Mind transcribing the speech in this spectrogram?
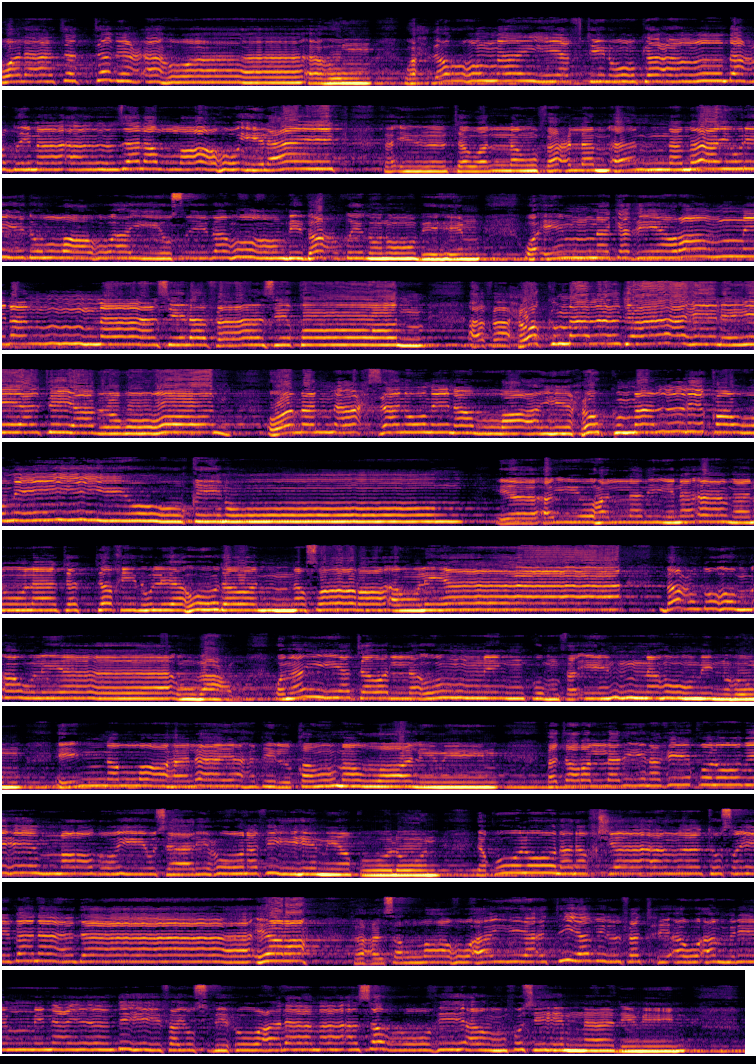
ولا تتبع أهواءهم. واحذرهم أن يفتنوك عن بعض ما أنزل الله إليك. فإن تولوا فاعلم أنما يريد الله أن يصيبهم ببعض ذنوبهم. وإن كثيرا من الناس لفاسقون. أفحكم أحسن من الله حكما لقوم يوقنون. يا أيها الذين آمنوا لا تتخذوا اليهود والنصارى أولياء. بعضهم أولياء بعض. ومن يتولهم منكم فإنه منهم. إن الله لا يهدي القوم الظالمين. فترى الذين في قلوبهم مرض يسارعون فيهم يقولون يقولون نخشى أن تصيبنا دائرة. فعسى الله أن يأتي بالفتح أو أمر من عنده فيصبحوا على ما أسروا في أنفسهم نادمين.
